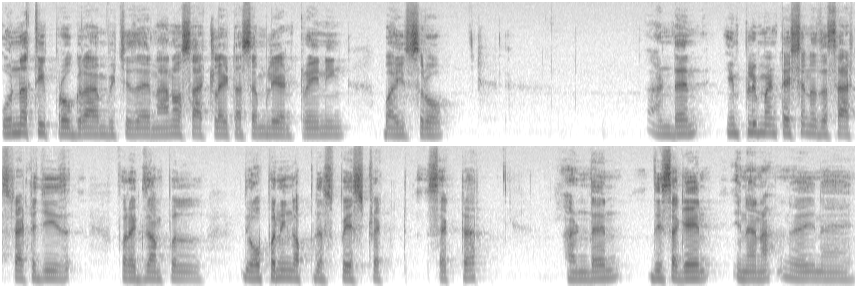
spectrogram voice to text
Unnati program, which is a nano satellite assembly and training by ISRO. And then implementation of the SAT strategies, for example, the opening up the space sector, and then this again in a, in a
